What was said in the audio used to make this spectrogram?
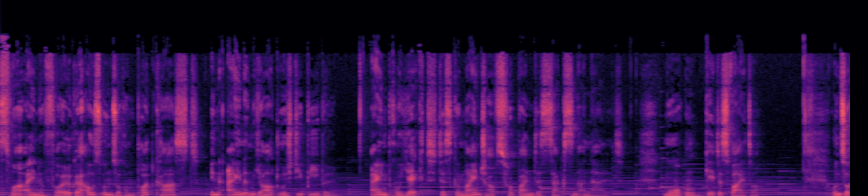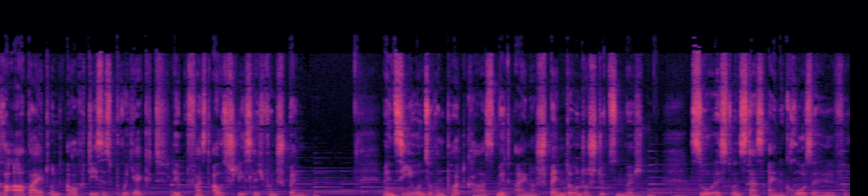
Dies war eine Folge aus unserem Podcast In einem Jahr durch die Bibel. Ein Projekt des Gemeinschaftsverbandes Sachsen-Anhalt. Morgen geht es weiter. Unsere Arbeit und auch dieses Projekt lebt fast ausschließlich von Spenden. Wenn Sie unseren Podcast mit einer Spende unterstützen möchten, so ist uns das eine große Hilfe.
